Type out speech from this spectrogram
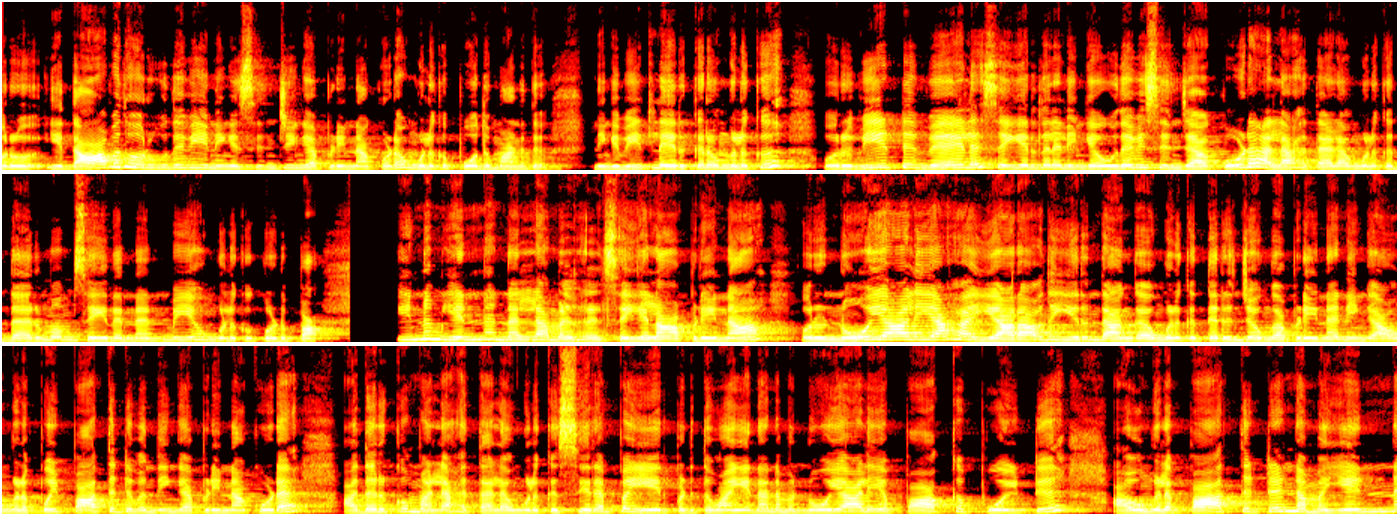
ஒரு ஏதாவது ஒரு உதவியை நீங்கள் செஞ்சீங்க அப்படின்னா கூட உங்களுக்கு போதுமானது. நீங்கள் வீட்டில் இருக்கிறவங்களுக்கு ஒரு வீட்டு வேலை செய்கிறதுல நீங்கள் உதவி செஞ்சால் கூட அல்லாஹால உங்களுக்கு தர்மம் செய்த நன்மையை உங்களுக்கு கொடுப்பான். இன்னும் என்ன நல்ல அமல்கள் செய்யலாம் அப்படின்னா ஒரு நோயாளியாக யாராவது இருந்தாங்க உங்களுக்கு தெரிஞ்சவங்க அப்படின்னா நீங்கள் அவங்கள போய் பார்த்துட்டு வந்தீங்க அப்படின்னா கூட அதற்கும் அல்லாஹத்தால் உங்களுக்கு சிறப்பை ஏற்படுத்துவான். ஏன்னா நம்ம நோயாளியை பார்க்க போயிட்டு அவங்கள பார்த்துட்டு நம்ம என்ன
